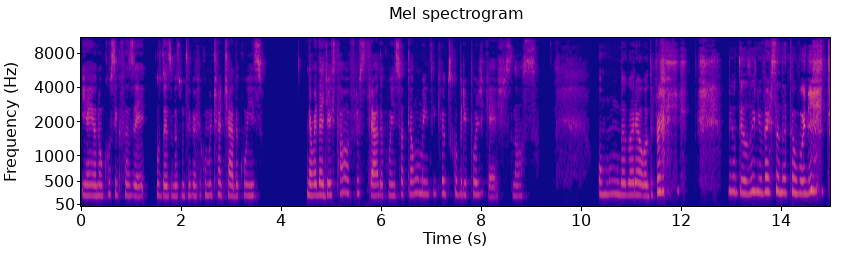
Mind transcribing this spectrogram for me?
E aí eu não consigo fazer os dois ao mesmo tempo, eu fico muito chateada com isso. Na verdade, eu estava frustrada com isso até o momento em que eu descobri podcasts. Nossa. O mundo agora é outro pra mim. Meu Deus, o universo não é tão bonito.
